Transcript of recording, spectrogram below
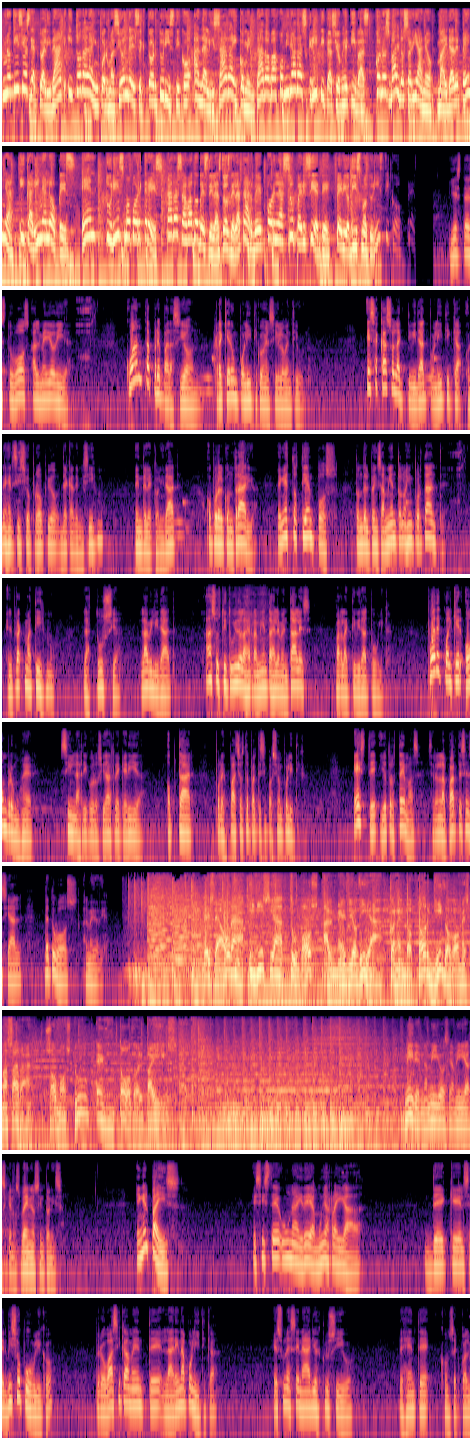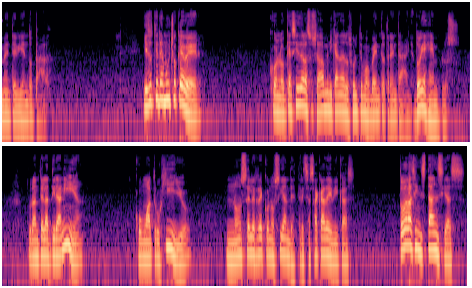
Noticias de actualidad y toda la información del sector turístico analizada y comentada bajo miradas críticas y objetivas con Osvaldo Soriano, Mayra de Peña y Karina López en Turismo por Tres, cada sábado desde las 2 de la tarde por la Super 7, Periodismo Turístico. Y esta es tu voz al mediodía. ¿Cuánta preparación requiere un político en el siglo XXI? ¿Es acaso la actividad política un ejercicio propio de academicismo, de intelectualidad? ¿O por el contrario, en estos tiempos donde el pensamiento no es importante, el pragmatismo, la astucia, la habilidad han sustituido las herramientas elementales para la actividad pública? ¿Puede cualquier hombre o mujer, sin la rigurosidad requerida, optar por espacios de participación política? Este y otros temas serán la parte esencial de tu voz al mediodía. Desde ahora inicia Tu Voz al Mediodía con el doctor Guido Gómez Mazara. Somos tú en todo el país. Miren, amigos y amigas que nos ven y nos sintonizan. En el país existe una idea muy arraigada de que el servicio público, pero básicamente la arena política, es un escenario exclusivo de gente conceptualmente bien dotada. Y eso tiene mucho que ver con lo que ha sido la sociedad dominicana de los últimos 20 o 30 años. Doy ejemplos. Durante la tiranía, como a Trujillo no se le reconocían destrezas académicas, todas las instancias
